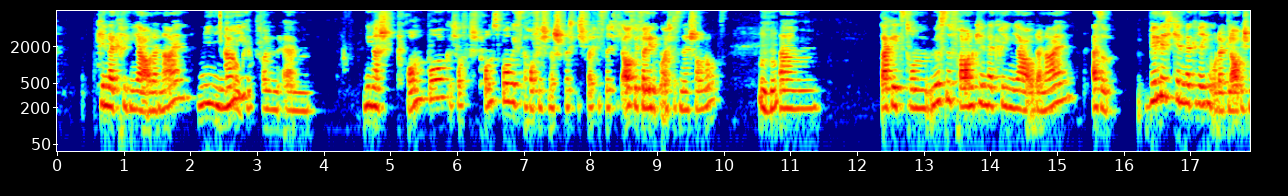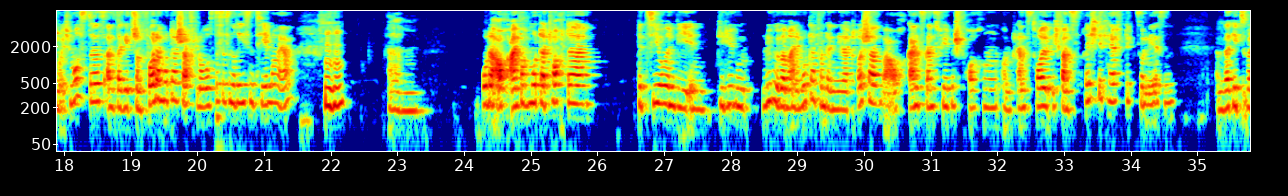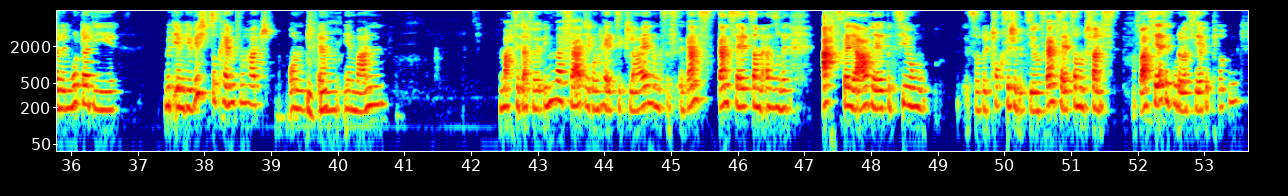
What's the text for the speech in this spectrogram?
Kinder kriegen ja oder nein. Nie, nie, nie ah, okay. von ähm, Nina Stromburg. Ich hoffe, Stromsburg. Ich hoffe, ich spreche, ich spreche das richtig aus. Wir verlinken euch das in den Show Notes. Mhm. Ähm, da geht es darum, müssen Frauen Kinder kriegen, ja oder nein? Also will ich Kinder kriegen oder glaube ich nur, ich muss das? Also da geht es schon vor der Mutterschaft los. Das ist ein Riesenthema, ja. Mhm. Ähm, oder auch einfach Mutter-Tochter-Beziehungen wie in die Lügen, Lügen über meine Mutter von Daniela Tröscher war auch ganz, ganz viel besprochen und ganz toll. Ich fand es richtig heftig zu lesen. Ähm, da geht es über eine Mutter, die mit ihrem Gewicht zu kämpfen hat und mhm. ähm, ihr Mann macht sie dafür immer fertig und hält sie klein. Und es ist ganz, ganz seltsam. Also so eine 80er Jahre Beziehung, so eine toxische Beziehung, ist ganz seltsam und ich fand es war sehr, sehr gut, aber sehr bedrückend.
